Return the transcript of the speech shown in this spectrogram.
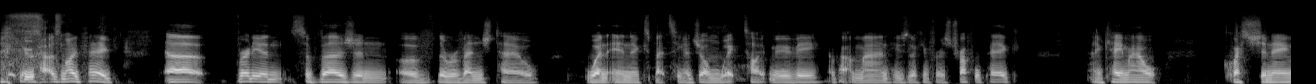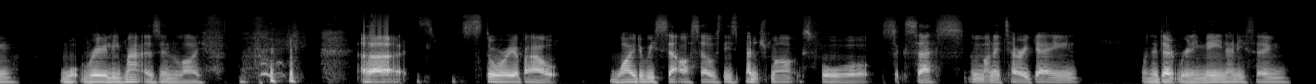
who has my pig? Uh, brilliant subversion of the revenge tale. Went in expecting a John Wick type movie about a man who's looking for his truffle pig, and came out questioning what really matters in life. uh, story about why do we set ourselves these benchmarks for success and monetary gain when they don't really mean anything.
